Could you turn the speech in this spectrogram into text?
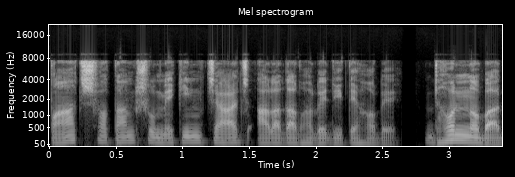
পাঁচ শতাংশ মেকিং চার্জ আলাদাভাবে দিতে হবে। ধন্যবাদ।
